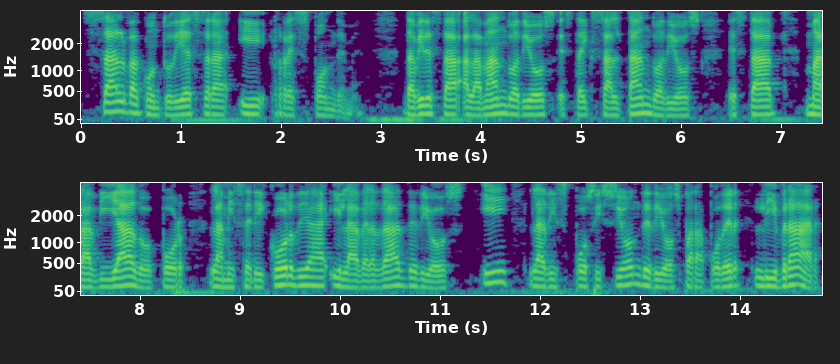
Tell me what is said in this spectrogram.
salva con tu diestra y respóndeme. David está alabando a Dios, está exaltando a Dios, está maravillado por la misericordia y la verdad de Dios y la disposición de Dios para poder librar,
